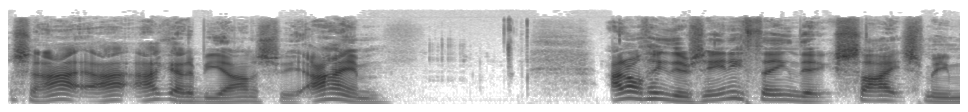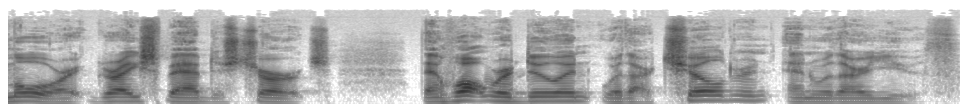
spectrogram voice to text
Listen, I, I, I got to be honest with you. I am. I don't think there's anything that excites me more at Grace Baptist Church than what we're doing with our children and with our youth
